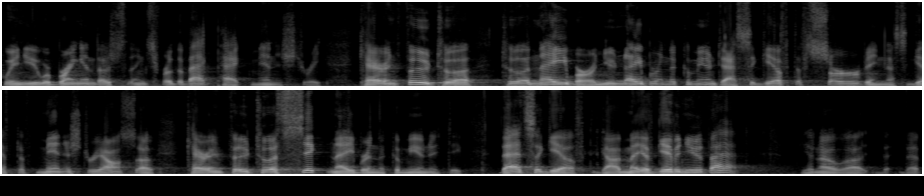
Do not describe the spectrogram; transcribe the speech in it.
when you were bringing those things for the backpack ministry. Carrying food to a, to a neighbor, a new neighbor in the community. That's a gift of serving. That's a gift of ministry also. Carrying food to a sick neighbor in the community. That's a gift. God may have given you that. You know, uh, that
